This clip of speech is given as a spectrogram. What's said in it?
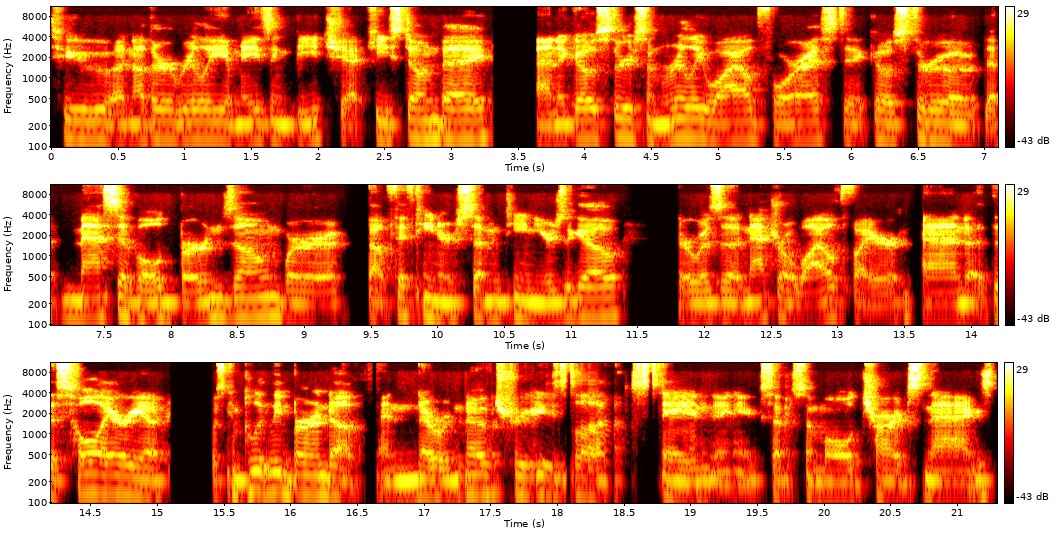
to another really amazing beach at Keystone Bay. And it goes through some really wild forest. It goes through a, a massive old burn zone where about 15 or 17 years ago, there was a natural wildfire. And this whole area was completely burned up, and there were no trees left standing except some old charred snags.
